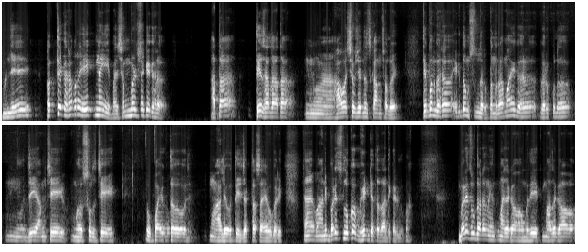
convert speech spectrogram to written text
म्हणजे प्रत्येक घराबरोबर एक नाही म्हणजे शंभर टक्के घरं. आता ते झालं आता अं, आवास योजनेचं काम चालू आहे. ते पण घरं एकदम सुंदर पण रमाई घर घरकुलं जे आमचे महसूलचे उपायुक्त आले होते जगता साहेब वगैरे त्या- आणि बरेच लोक भेट देतात अधिकारी लोक. बरेच उदाहरण आहेत माझ्या गावामध्ये. एक माझं गाव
